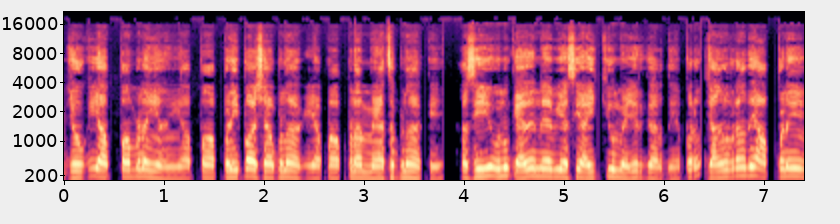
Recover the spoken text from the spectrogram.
ਜੋ ਕਿ ਆਪਾਂ ਬਣਾਈਆਂ ਹੋਈਆਂ, ਆਪਾਂ ਆਪਣੀ ਭਾਸ਼ਾ ਬਣਾ ਕੇ, ਆਪਾਂ ਆਪਣਾ ਮੈਥ ਬਣਾ ਕੇ, ਅਸੀਂ ਉਹਨੂੰ ਕਹਿ ਦਿੰਦੇ ਆ ਵੀ ਅਸੀਂ ਆਈਕਿਊ ਮੈਜ਼ਰ ਕਰਦੇ ਆ ਪਰ ਜਾਨਵਰਾਂ ਦੇ ਆਪਣੇ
